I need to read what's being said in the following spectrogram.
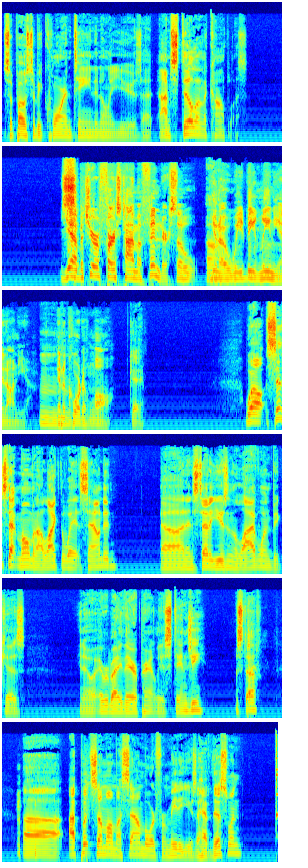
supposed to be quarantined and only used. I, I'm still an accomplice. Yeah, but you're a first time offender, so Oh. you know we'd be lenient on you in a Mhm. court of law. Okay. Well, since that moment, I like the way it sounded, uh, and instead of using the live one because, you know, everybody there apparently is stingy with stuff, uh, I put some on my soundboard for me to use. I have this one. I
